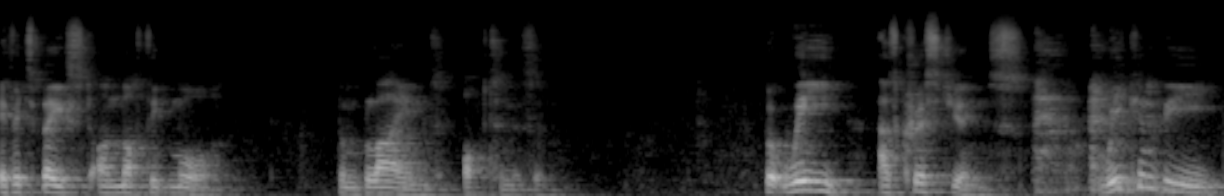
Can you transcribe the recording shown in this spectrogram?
if it's based on nothing more than blind optimism. But we, as Christians, we can be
